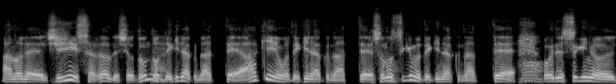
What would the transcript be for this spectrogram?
あのね、支持率下がるでしょ。どんどんできなくなって、はい、秋にもできなくなって、その次もできなくなって、これで次の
